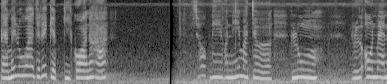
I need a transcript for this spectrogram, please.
แต่ไม่รู้ว่าจะได้เก็บกี่กอนะคะ โชคดีวันนี้มาเจอลุงหรือ Old Man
